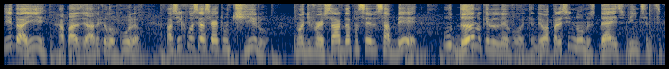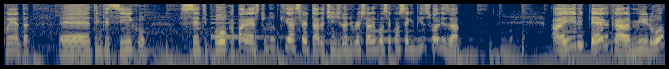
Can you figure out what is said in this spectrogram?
E daí, rapaziada, que loucura. Assim que você acerta um tiro no adversário, dá pra você saber o dano que ele levou, entendeu? Aparece em números: 10, 20, 150, é, 35, cento e pouco. Aparece tudo que é acertado, atingido no adversário, você consegue visualizar. Aí ele pega, cara, mirou,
